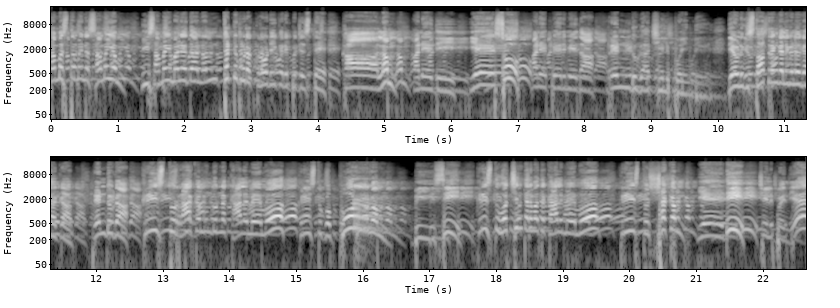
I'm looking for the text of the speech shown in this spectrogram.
సమస్తమైన సమయం ఈ సమయం అనే దాని అంతటి కూడా క్రోడీకరింపజేస్తే కాలం అనేది యేసు అనే పేరు మీద రెండుగా చీలిపోయింది. దేవునికి స్తోత్రం కలుగును గాక రెండుగా క్రీస్తు రాకముందున్న కాలమేమో క్రీస్తుకు పూర్వం బీసీ క్రీస్తు వచ్చిన తర్వాత కాలమేమో? క్రీస్తు శకం ఏడి. చీలిపోయింది. ఏ?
